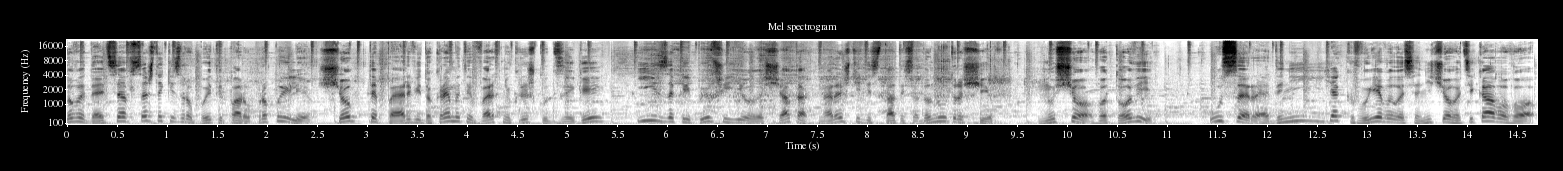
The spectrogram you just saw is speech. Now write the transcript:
Доведеться все ж таки зробити пару пропилів, щоб тепер відокремити верхню кришку дзиги і, закріпивши її у лещатах, нарешті дістатися до нутрощів. Ну що, готові? Усередині, як виявилося, нічого цікавого.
